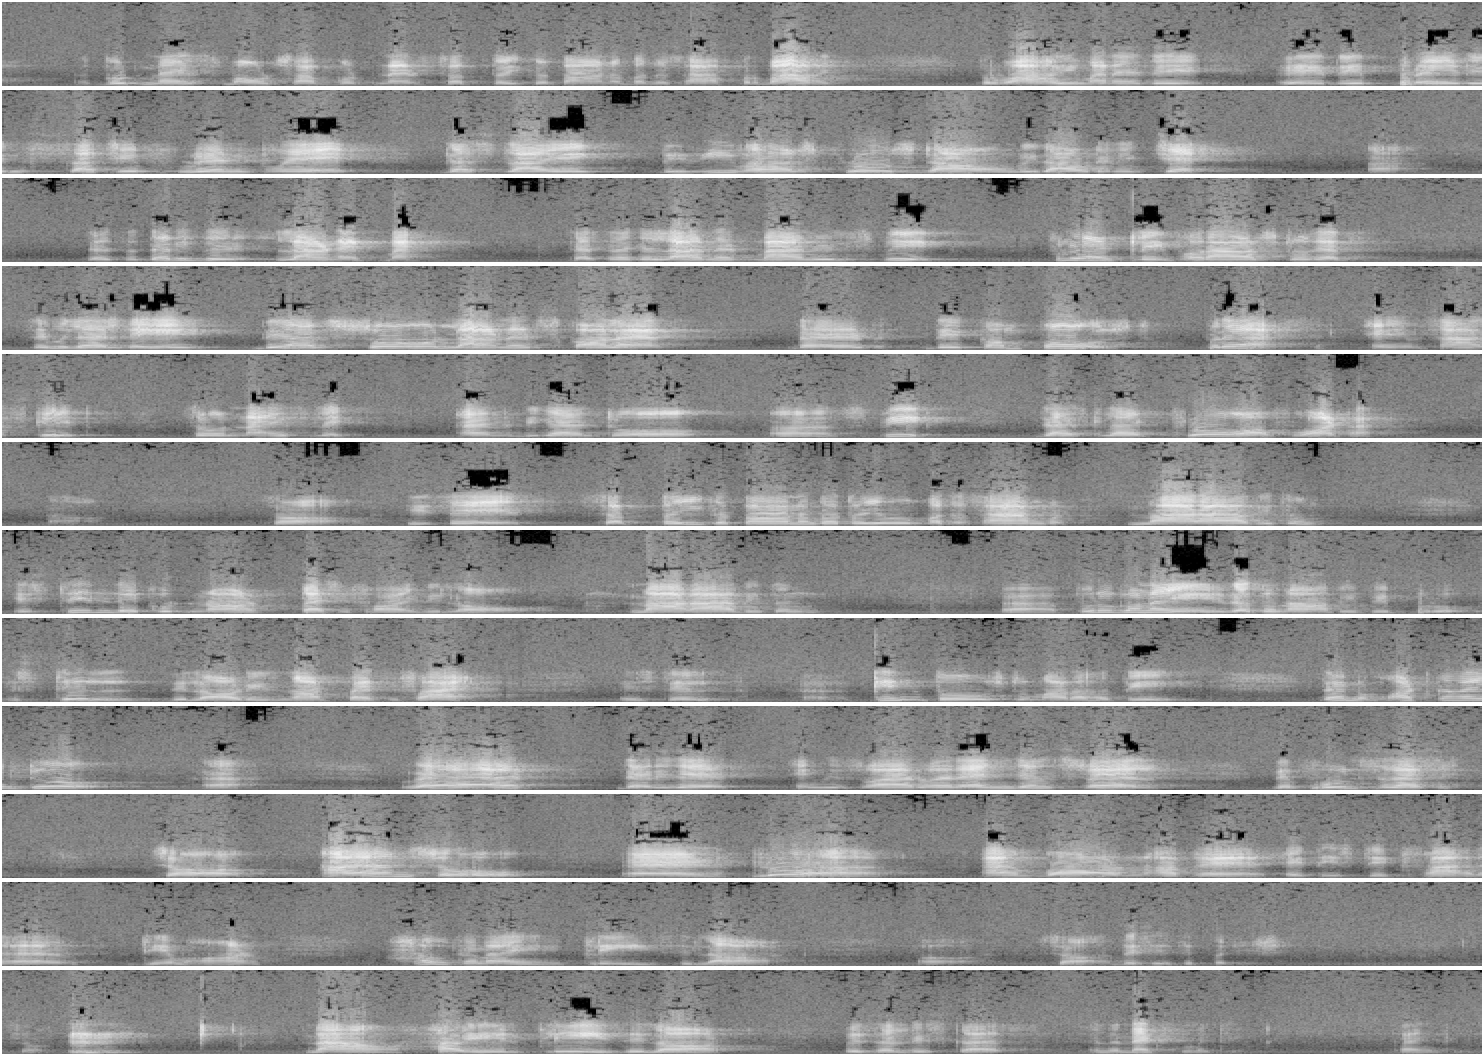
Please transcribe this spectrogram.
goodness, modes of goodness, Sattvaikatana Badasa Prabhavi. Prabhavi means they, they prayed in such a fluent way, just like the river flows down without any check. Uh, that, that is a learned man. Just like a learned man will speak fluently for hours together. Similarly, they are so learned scholars that they composed prayers in Sanskrit so nicely and began to uh, speak just like flow of water. So he says, Sattvaikatanagatayo Bhatasang Naradhitam. Still they could not pacify the Lord. Naradhitam. Uh, Puruganai Radhunapi Pipru. Still the Lord is not pacified. Still, uh, Kintos to Marahati. Then what can I do? Uh, where there is a English word where angels fell, the fools rushing. So I am so and lower. I am born of a atheistic father, demon. How can I please the Lord? Oh, so this is the position. So now how he will please the Lord, we shall discuss in the next meeting. Thank you.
